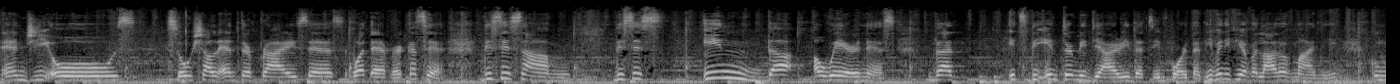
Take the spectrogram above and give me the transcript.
NGOs, social enterprises, whatever. Kasi this is um, this is in the awareness that it's the intermediary that's important. Even if you have a lot of money, kung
